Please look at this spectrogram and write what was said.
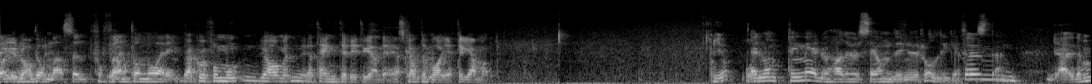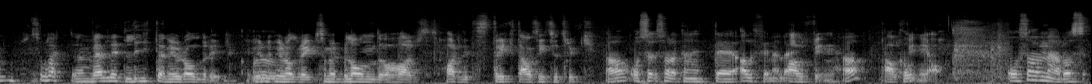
en ju ungdom, alltså fortfarande en Ja. tonåring. Jag kommer få mo- ja men jag tänkte lite grann det. Jag ska inte vara jättegammal. Ja, Är det någonting mer du hade att säga om din uråldriga förresten? Um, ja, det var, som sagt en väldigt liten uråldrig, ur, Mm. uråldrig som är blond och har, har ett lite strikt ansiktsuttryck. Ja, och så sa du att han hette Alfin eller? Alfin. Ja, Alfin, Cool. ja. och så har vi med oss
